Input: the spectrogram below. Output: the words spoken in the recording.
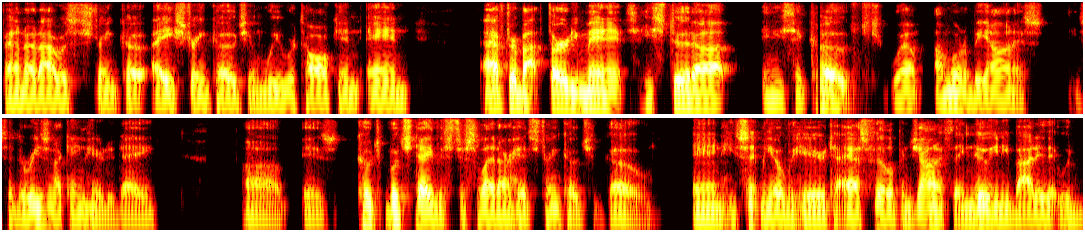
found out I was a strength co- a strength coach, and we were talking and after about 30 minutes, he stood up and he said, Coach, well, I'm going to be honest. He said, The reason I came here today uh, is Coach Butch Davis just let our head strength coach go. And he sent me over here to ask Phillip and John if they knew anybody that would,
